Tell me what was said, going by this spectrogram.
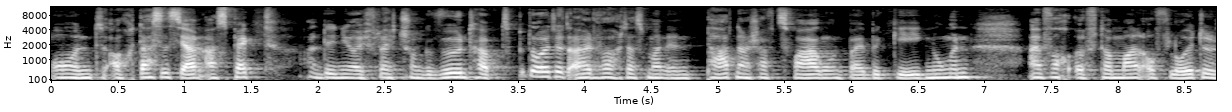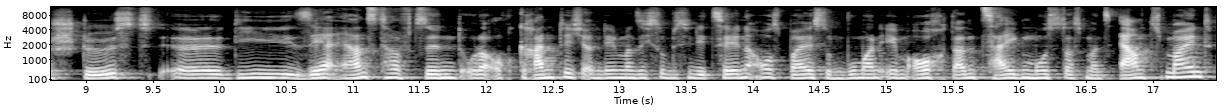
und auch das ist ja ein Aspekt, an den ihr euch vielleicht schon gewöhnt habt, bedeutet einfach, dass man in Partnerschaftsfragen und bei Begegnungen einfach öfter mal auf Leute stößt, äh, die sehr ernsthaft sind oder auch grantig, an denen man sich so ein bisschen die Zähne ausbeißt und wo man eben auch dann zeigen muss, dass man es ernst meint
